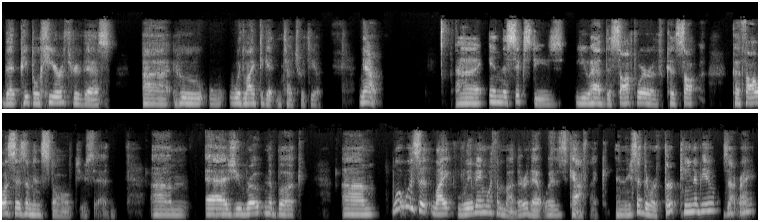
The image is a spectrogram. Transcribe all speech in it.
that people hear through this uh, who would like to get in touch with you. Now, uh, in the 60s, you had the software of Catholicism installed, you said. Um, as you wrote in the book, um, what was it like living with a mother that was Catholic? And you said there were 13 of you. Is that right?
